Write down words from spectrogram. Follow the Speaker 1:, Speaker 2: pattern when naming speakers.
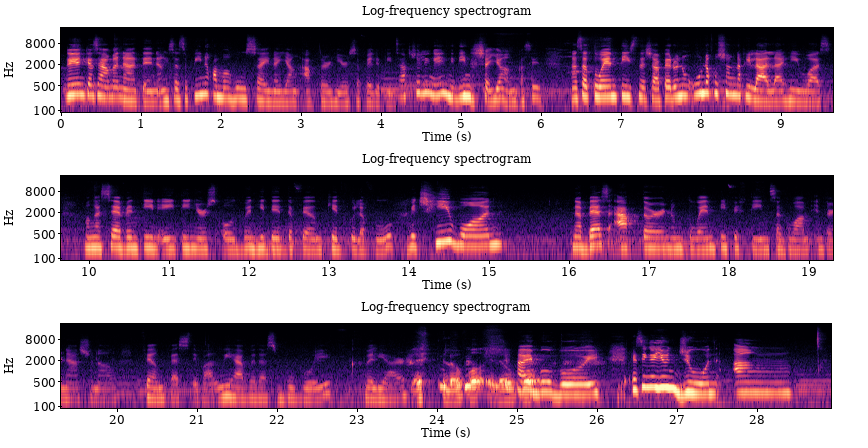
Speaker 1: Ngayon kasama natin ang isa sa pinakamahusay na young actor here sa Philippines. Actually ngayon hindi na siya young kasi nasa 20s na siya. Pero nung una ko siyang nakilala, he was mga 17, 18 years old when he did the film Kid Kulafu, which he won na Best Actor noong 2015 sa Guam International Film Festival. We have with us Buboy Villar.
Speaker 2: hello po, hello po.
Speaker 1: Hi, Buboy. Kasi ngayon June, ang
